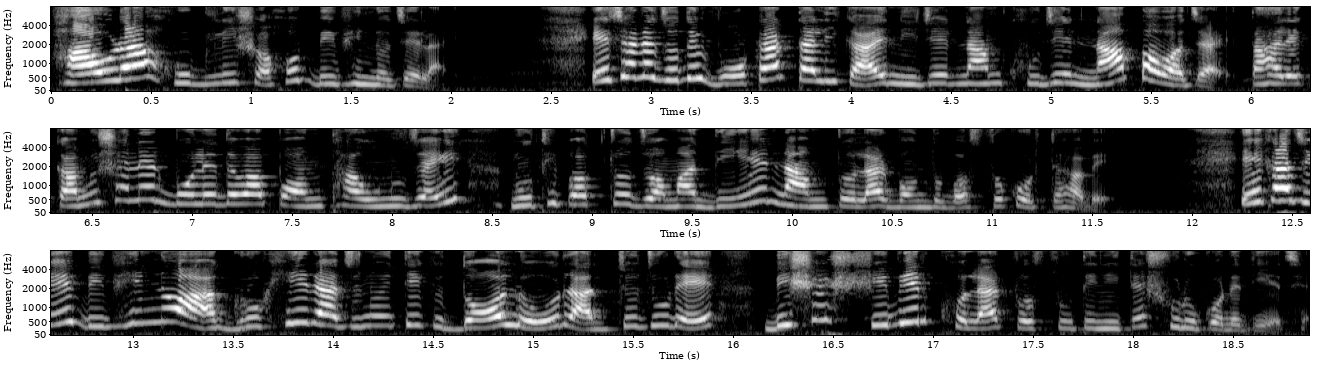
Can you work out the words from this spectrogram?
হাওড়া, হুগলি সহ বিভিন্ন জেলায়। এছাড়া যদি ভোটার তালিকায় নিজের নাম খুঁজে না পাওয়া যায়, তাহলে কমিশনের বলে দেওয়া পন্থা অনুযায়ী নথিপত্র জমা দিয়ে নাম তোলার বন্দোবস্ত করতে হবে। এ কাজে বিভিন্ন আগ্রহী রাজনৈতিক দলও রাজ্য জুড়ে বিশেষ শিবির খোলার প্রস্তুতি নিতে শুরু করে দিয়েছে।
